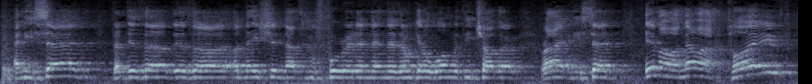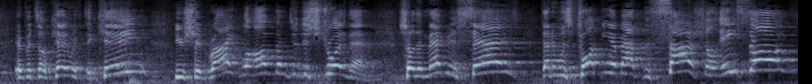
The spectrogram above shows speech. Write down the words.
And he said that there's a there's a, a nation that's it and then they don't get along with each other, right? And he said, Im toiv, if it's okay with the king, you should write of them to destroy them. So the Medrash says that it was talking about the Sar Shal Esav,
